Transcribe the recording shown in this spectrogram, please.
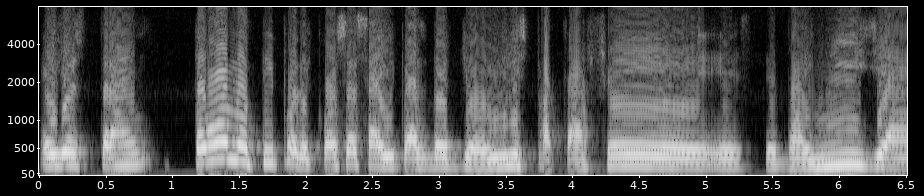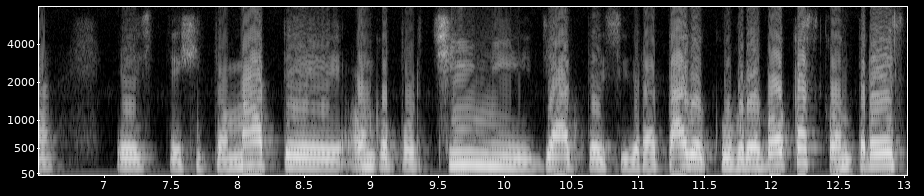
Ellos traen todo tipo de cosas, ahí vas a ver yolispa, café, este, vainilla, este jitomate, hongo porcini, ya deshidratado, cubrebocas con tres.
